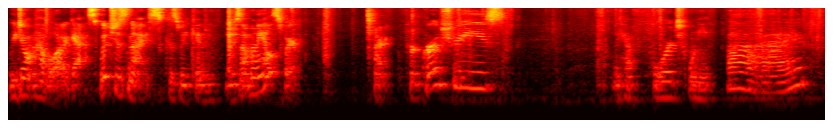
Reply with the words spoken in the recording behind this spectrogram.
we don't have a lot of gas, which is nice because we can use that money elsewhere. All right, for groceries, we have 425.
